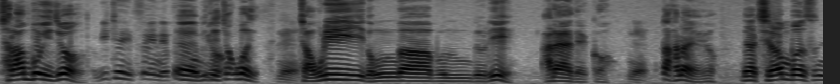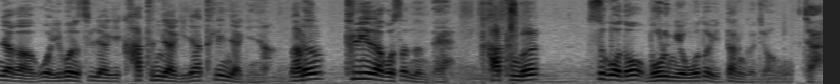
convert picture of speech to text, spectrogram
잘 안 보이죠? 밑에 써 있네요. 예, 밑에 조금. 네. 자, 우리 농가분들이 알아야 될 거. 네. 딱 하나예요. 내가 지난번 쓴 약하고 이번에 쓸 약이 같은 약이냐 틀린 약이냐. 나는 틀리다고 썼는데 같은 걸 쓰고도 모르는 경우도 있다는 거죠. 자,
